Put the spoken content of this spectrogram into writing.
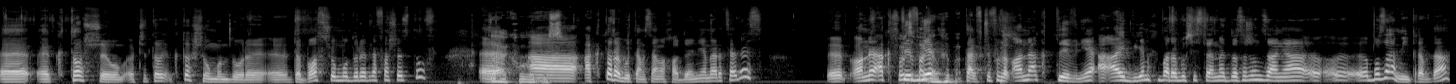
E, e, kto szył, czy to, kto szył mundury? E, The Boss szył mundury dla faszystów? Tak, a, a kto robił tam samochody? Nie Mercedes? One aktywnie, tak, czy one aktywnie, a IBM chyba robił systemy do zarządzania obozami, prawda?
